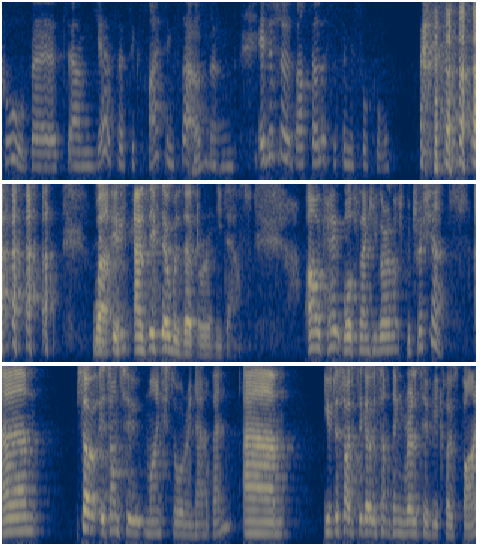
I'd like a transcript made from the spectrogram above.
cool. But um, yes, it's exciting stuff, Yeah. and it just shows our solar system is still cool. well, if as if there was ever any doubt. Okay, well, thank you very much, Patricia. Um, so it's on to my story now. Then um, you've decided to go with something relatively close by.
